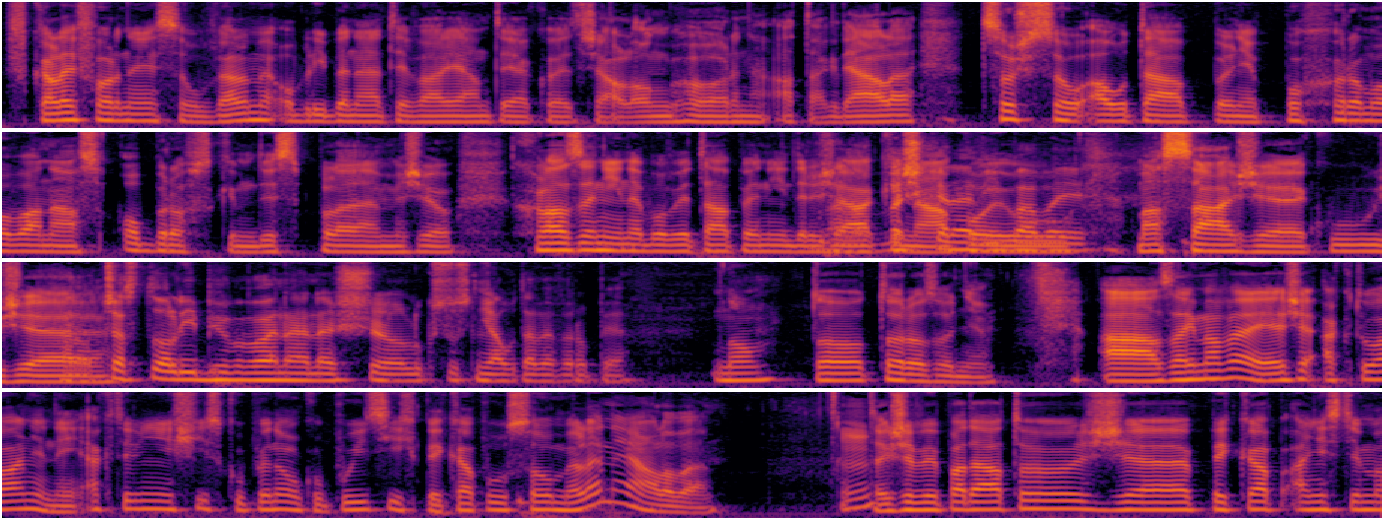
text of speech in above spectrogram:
V Kalifornii jsou velmi oblíbené ty varianty, jako je třeba Longhorn a tak dále, což jsou auta plně pochromovaná s obrovským displejem, že jo, chlazený nebo vytápěný držáky no, nápojů, výbavy. masáže, kůže. No, často líp vybavené než luxusní auta v Evropě. No, to, to rozhodně. A zajímavé je, že aktuálně nejaktivnější skupinou kupujících pick-upů jsou mileniálové. Hmm? Takže vypadá to, že pickup ani s, tím,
